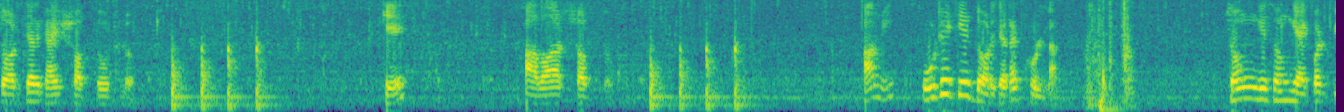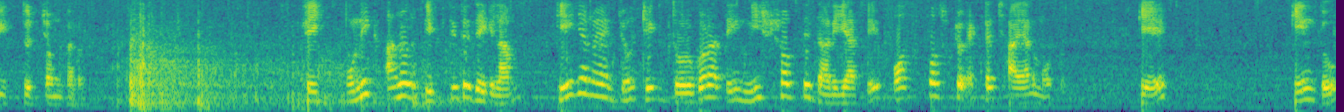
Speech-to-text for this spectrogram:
দরজার গায়ে শব্দ উঠল। কে? আবার শব্দ। আমি উঠে গিয়ে দরজাটা খুললাম। সঙ্গে সঙ্গে একবার বিদ্যুৎ চমকালো। সেই ক্ষণিক আলোর দীপ্তিতে দেখলাম কে যেন একজন ঠিক দোরগোড়াতেই নিঃশব্দে দাঁড়িয়ে আছে অস্পষ্ট একটা ছায়ার মতো। কে? কিন্তু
